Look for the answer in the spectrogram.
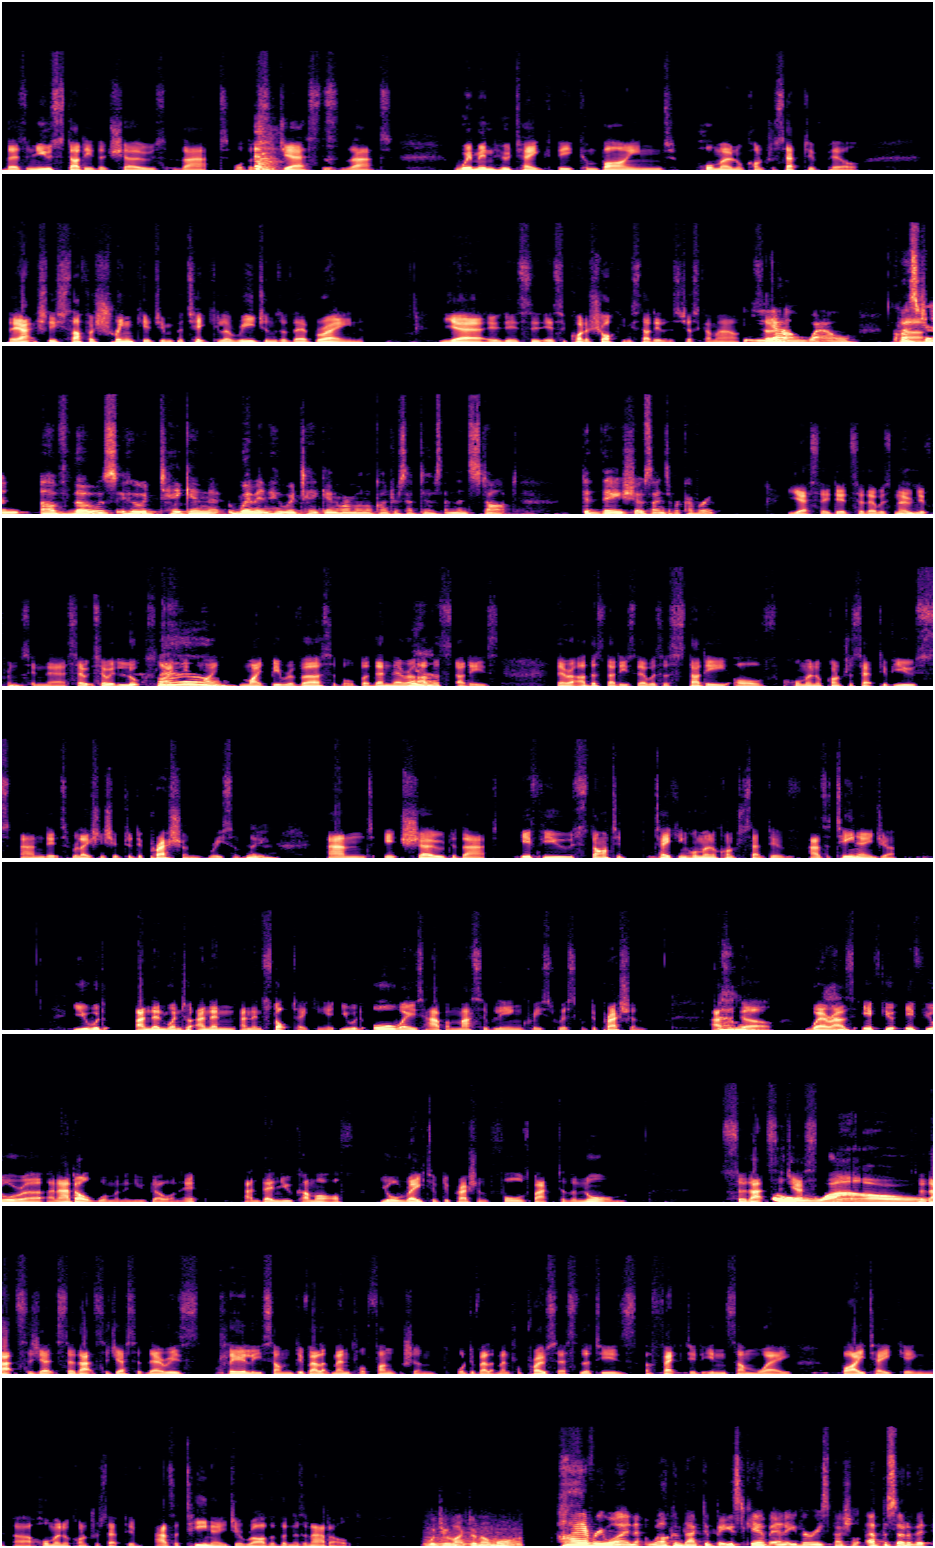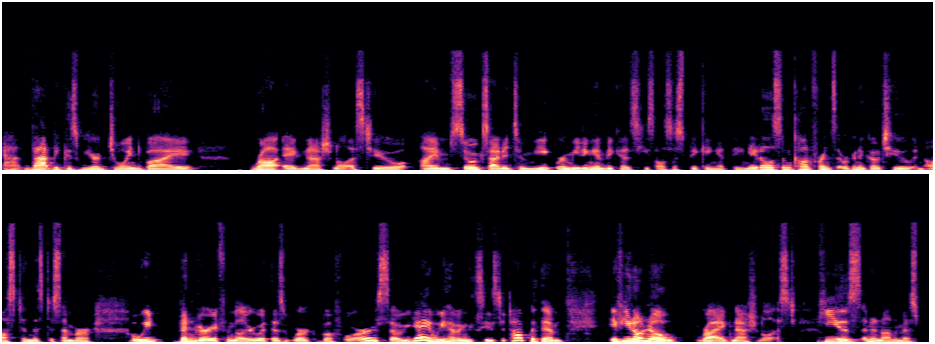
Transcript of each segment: there's a new study that shows that, or that suggests that women who take the combined hormonal contraceptive pill, they actually suffer shrinkage in particular regions of their brain. Yeah, it, it's it's quite a shocking study that's just come out. So, yeah, wow. Uh, Question uh, of those who had taken women who had taken hormonal contraceptives and then stopped, did they show signs of recovery? Yes, they did. So there was no oh. difference in there. So so it looks like it might might be reversible. But then there are Yeah. other studies. There are other studies. There was a study of hormonal contraceptive use and its relationship to depression recently, Mm. and it showed that if you started taking hormonal contraceptive as a teenager, you would and then went to and then and then stopped taking it, you would always have a massively increased risk of depression as a Oh. girl. Whereas if you if you're a, an adult woman and you go on it and then you come off, your rate of depression falls back to the norm. So that Oh suggests that, wow. so that suggests so that suggests that there is clearly some developmental function or developmental process that is affected in some way by taking uh, hormonal contraceptive as a teenager rather than as an adult. Would you like to know more? Hi, everyone. Welcome back to Based Camp and a very special episode of it at that because we are joined by Raw Egg Nationalist, who I'm so excited to meet. We're meeting him because he's also speaking at the Natalism conference that we're going to go to in Austin this December. But we've been very familiar with his work before. So, yay, we have an mm-hmm. excuse to talk with him. If you don't know Raw Egg Nationalist, he is an anonymous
